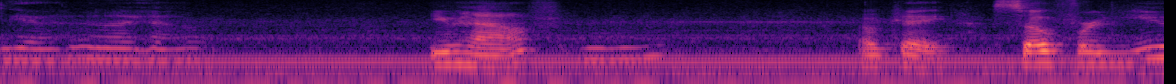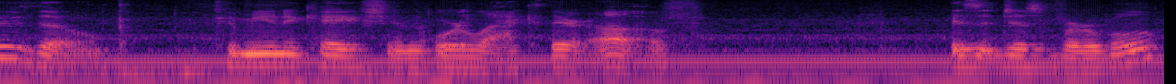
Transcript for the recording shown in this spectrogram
Yeah, and I have. You have? hmm Okay. So for you, though, communication or lack thereof, is it just verbal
